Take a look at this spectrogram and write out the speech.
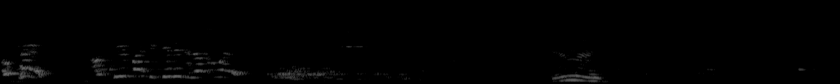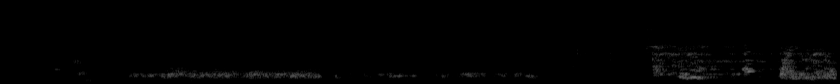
Okay, I'll see if I can get in another way. Come on. Spider-Man,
